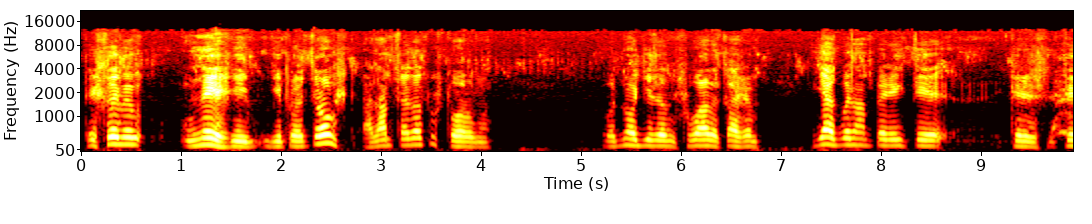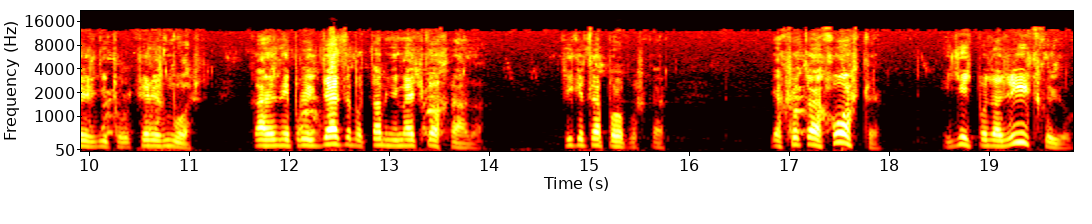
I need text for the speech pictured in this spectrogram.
прийшли ми в Нижній Дніпропетровськ, а нам це на ту сторону. Одного діда ночували, кажемо, як би нам перейти через, через Дніпро, через мост. Каже, не пройдете, бо там німецька охрана. Тільки це пропуска. Якщо каже, хочете, йдіть понад річкою,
